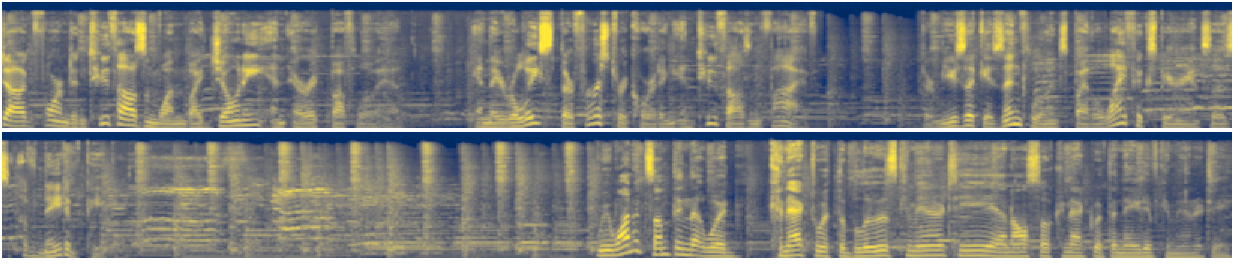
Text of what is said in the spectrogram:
Dog formed in 2001 by Joni and Eric Buffalohead, and they released their first recording in 2005. Their music is influenced by the life experiences of Native people. We wanted something that would connect with the blues community and also connect with the Native community.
